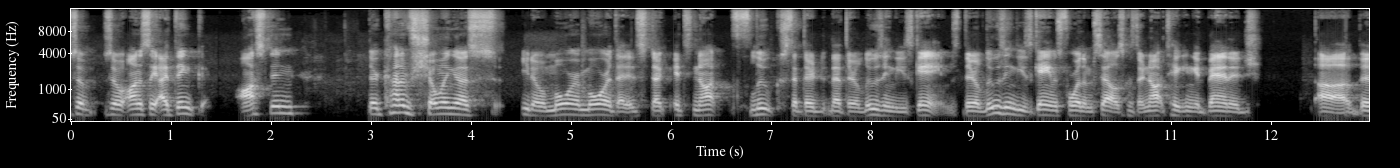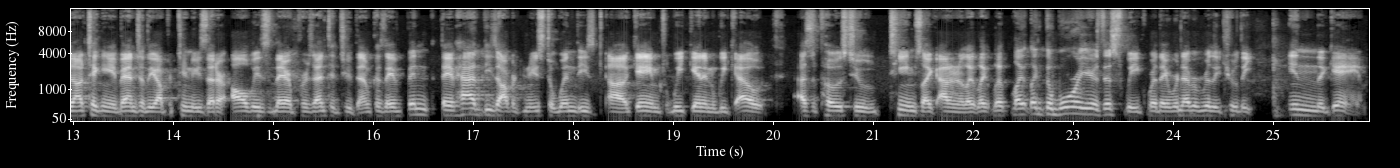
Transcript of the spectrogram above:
so so honestly, I think Austin, they're kind of showing us you know more and more that it's it's not flukes that they're that they're losing these games. They're losing these games for themselves because they're not taking advantage. Uh, they're not taking advantage of the opportunities that are always there presented to them because they've been they've had these opportunities to win these uh, games week in and week out as opposed to teams like I don't know like like like like the Warriors this week where they were never really truly in the game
